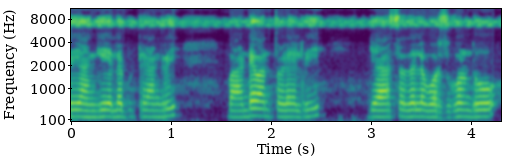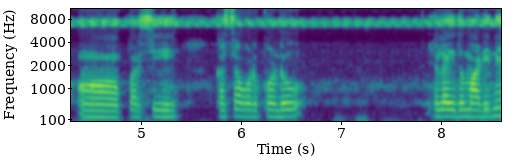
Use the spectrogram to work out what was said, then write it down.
ರೀ, ಹಂಗೆ ಎಲ್ಲ ಬಿಟ್ಟರೆ ಹೆಂಗ್ ರೀ ಬಾಂಡೆ ಒಂದು ತೊಳೆಯಲ್ಲ ರೀ ಗ್ಯಾಸ್ ಅದೆಲ್ಲ ಒರೆಸ್ಕೊಂಡು ಪರ್ಸಿ ಕಸ ಹೊಡ್ಕೊಂಡು ಎಲ್ಲ ಇದು ಮಾಡಿನೇ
